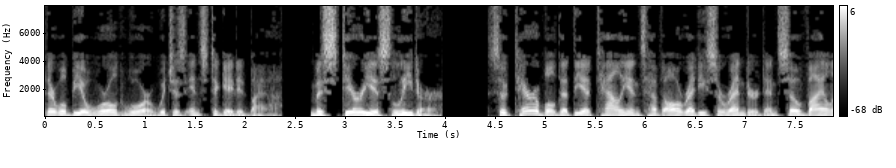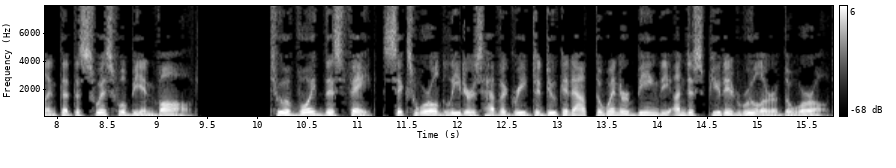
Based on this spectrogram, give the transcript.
there will be a world war which is instigated by a mysterious leader, so terrible that the Italians have already surrendered and so violent that the Swiss will be involved. To avoid this fate, six world leaders have agreed to duke it out, the winner being the undisputed ruler of the world.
